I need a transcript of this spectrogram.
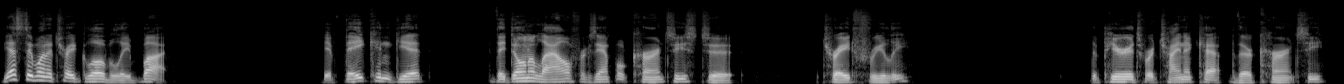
Yes, they want to trade globally, but if they can get, if they don't allow, for example, currencies to trade freely, the periods where China kept their currency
